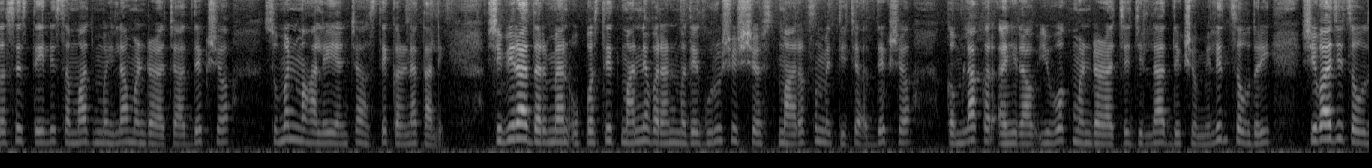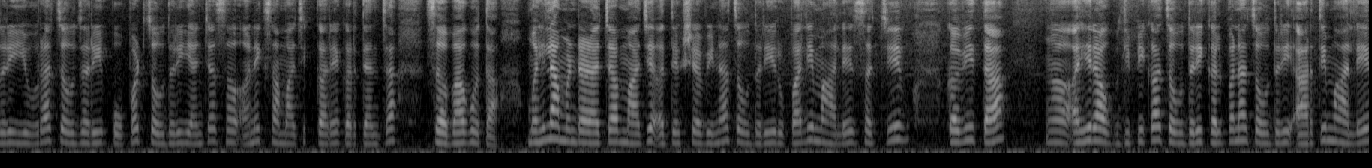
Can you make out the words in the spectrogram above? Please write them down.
तसेच तेली समाज महिला मंडळाच्या अध्यक्ष सुमन महाले यांच्या हस्ते करण्यात आले. शिबिरादरम्यान उपस्थित मान्यवरांमध्ये गुरु शिष्य स्मारक समितीचे अध्यक्ष कमलाकर अहिराव युवक मंडळाचे जिल्हाध्यक्ष मिलिंद चौधरी शिवाजी चौधरी युवराज चौधरी पोपट चौधरी यांच्यासह अनेक सामाजिक कार्यकर्त्यांचा सहभाग होता. महिला मंडळाच्या माजी अध्यक्ष वीणा चौधरी रुपाली महाले सचिव कविता अहिराव दीपिका चौधरी कल्पना चौधरी आरती महाले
